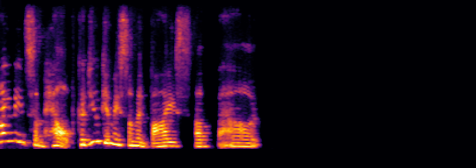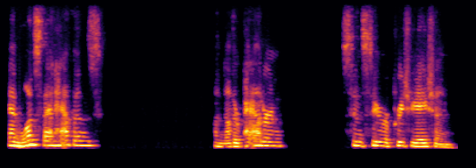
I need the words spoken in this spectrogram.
I need some help. Could you give me some advice about? And once that happens, another pattern, sincere appreciation.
